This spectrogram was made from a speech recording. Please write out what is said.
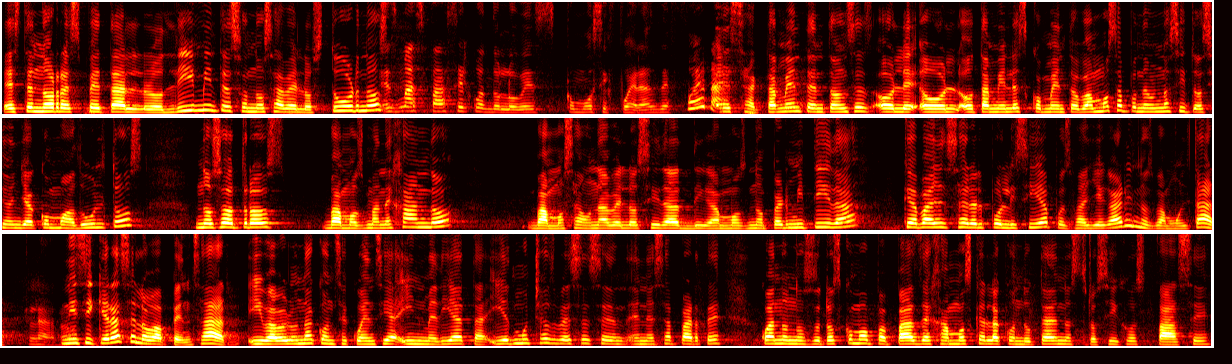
este no respeta los límites o no sabe los turnos. Es más fácil cuando lo ves como si fueras de fuera. Exactamente, entonces, o también les comento, vamos a poner una situación ya como adultos, nosotros vamos manejando, vamos a una velocidad, digamos, no permitida, ¿qué va a hacer el policía? Pues va a llegar y nos va a multar. Ni siquiera se lo va a pensar y va a haber una consecuencia inmediata. Y es muchas veces en, en, esa parte cuando nosotros como papás dejamos que la conducta de nuestros hijos pase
